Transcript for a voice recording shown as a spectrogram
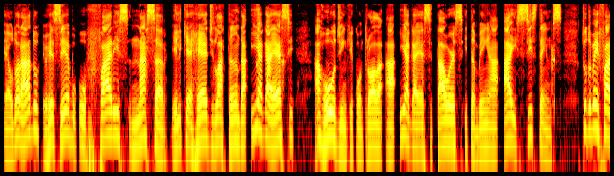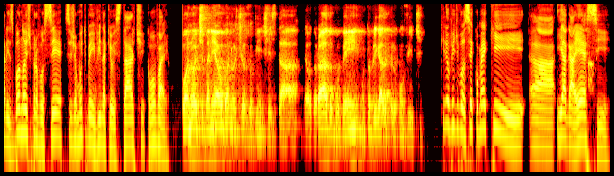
Eldorado, eu recebo o Faris Nassar, ele que é Head Latam da IHS a holding que controla a IHS Towers e também a iSystems. Tudo bem, Fares? Boa noite para você. Seja muito bem-vindo aqui ao Start. Como vai? Boa noite, Daniel. Boa noite aos ouvintes da Eldorado. Tudo bem? Muito obrigado pelo convite. Queria ouvir de você como é que a IHS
